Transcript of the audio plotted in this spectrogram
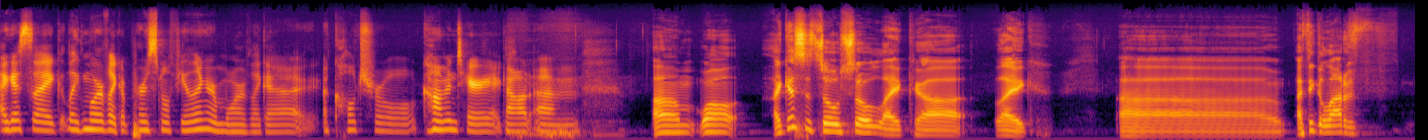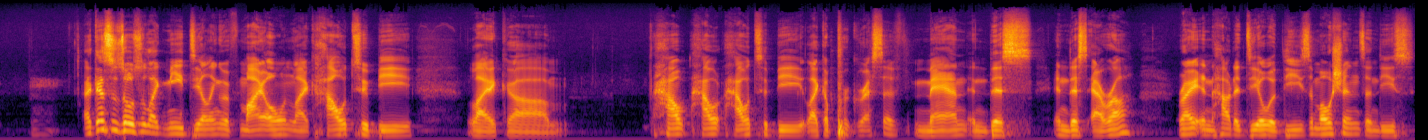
i guess like like more of like a personal feeling or more of like a, a cultural commentary about um Um, well, I guess it's also like uh, like uh, I think a lot of I guess it's also like me dealing with my own like how to be like um, how how how to be like a progressive man in this in this era, right? And how to deal with these emotions and these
